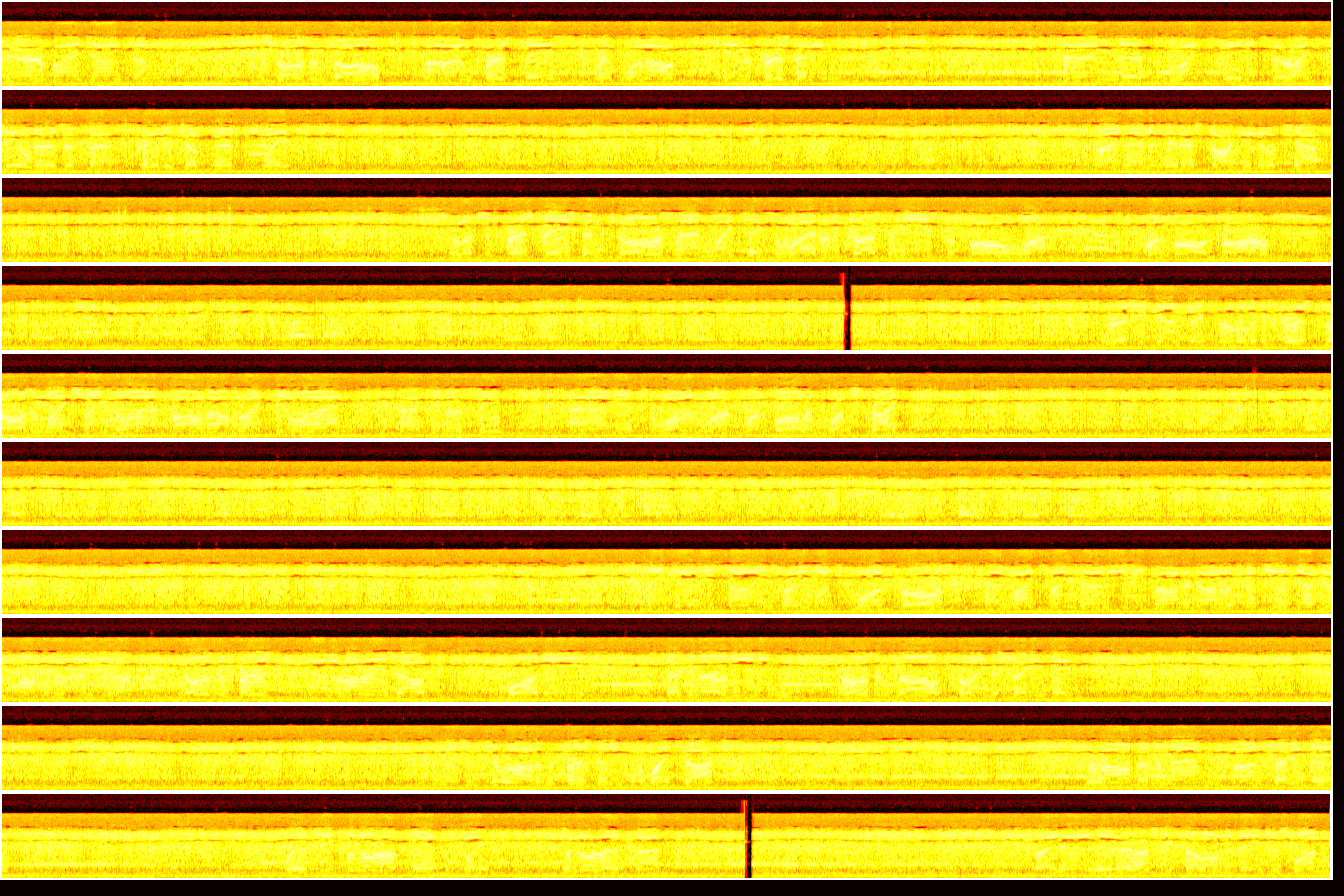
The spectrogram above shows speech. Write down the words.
Error by Johnson. Rosenthal on first base with one out in the first inning. And uh, Mike Kreevich, the right fielder, is at bat. Kreevich up there at the plate. Right-handed hitter, stocky little chap. So looks at first base, then throws, and Mike takes a wide one across the knees for ball one. One ball call. Ready again, takes another look at first, throws, and Mike swings the line and foul down the right field line, back into the seats, and it's one and one. One ball and one strike. Hank has his sign. He's ready once more. Throws. And Mike swings in an easy bounder down to who it, fumbles it, picks it up, throws to first, and the runner is out for the second out of the inning. Rosenthal going to second base. It makes it two out in the first inning for the White Sox. Two out, and the man on second base with Zeke Bonura up there at the plate. Bonura at bat. Right-handed hitter, husky fellow, one.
